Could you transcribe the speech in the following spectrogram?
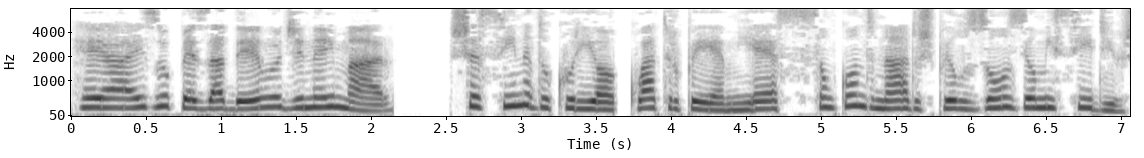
Reais o pesadelo de Neymar. Chacina do Curió, 4 PMS são condenados pelos 11 homicídios.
